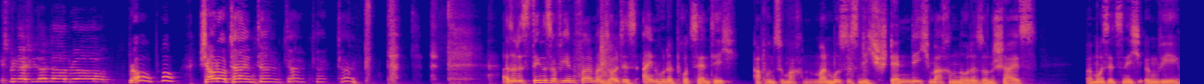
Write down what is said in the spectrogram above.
Ich bin gleich wieder da, Bro! Bro, Bro. Shoutout time, time, time, time, time. Also das Ding ist auf jeden Fall, man sollte es 100%ig ab und zu machen. Man muss es nicht ständig machen oder so ein Scheiß. Man muss jetzt nicht irgendwie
